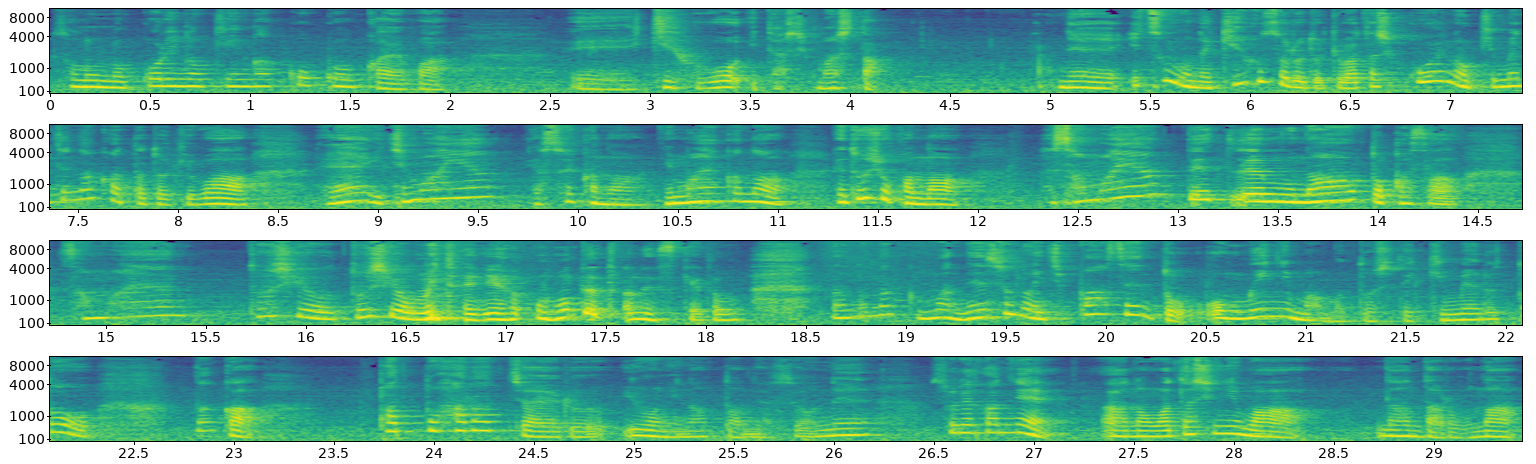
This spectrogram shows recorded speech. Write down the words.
その残りの金額を今回は、えー、寄付をいたしました。ね、いつもね寄付する時私こういうのを決めてなかった時はえー、1万円？安いかな？2万円かな？えどうしようかな？3万円？ってでもなとかさ3万円？どうしようどうしようみたいに思ってたんですけどなんとなくまあ年収の1%をミニマムとして決めるとなんかパッと払っちゃえるようになったんですよね。それがねあの私には何だろうな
